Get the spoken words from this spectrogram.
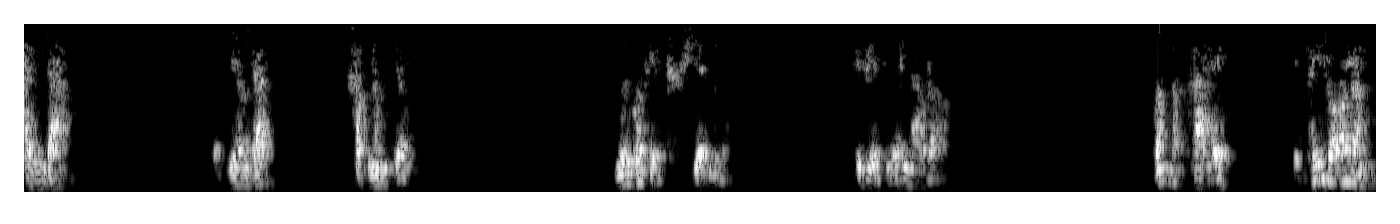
thành đạt và gieo rắc khắp năm châu mới có thể thực hiện được cái việc lớn nào đó. Có mặt hại để thấy rõ rằng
